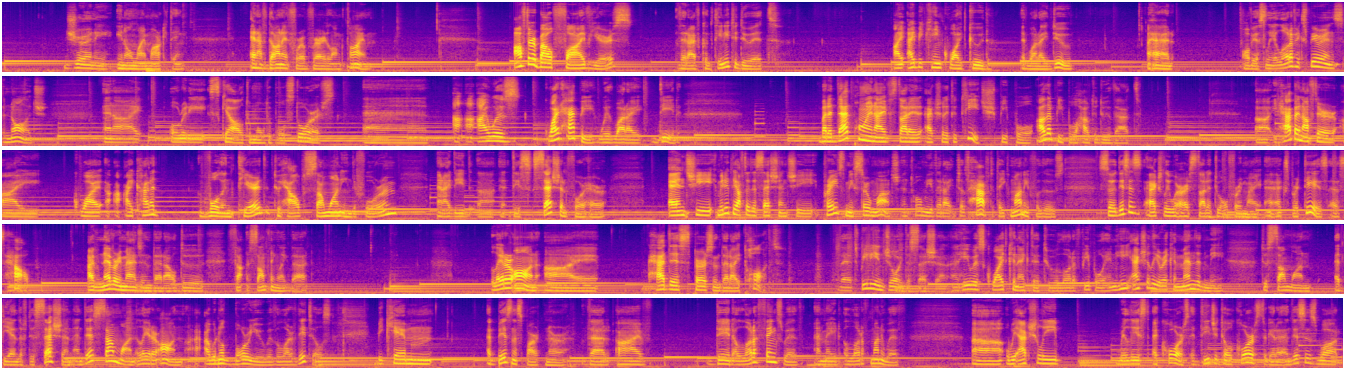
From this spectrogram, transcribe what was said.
journey in online marketing. And I've done it for a very long time. After about five years that I've continued to do it, I, I became quite good at what I do. I had obviously a lot of experience and knowledge and I already scaled to multiple stores, and I, I was quite happy with what I did. But at that point, I've started actually to teach people, other people, how to do that. Uh, it happened after I quite, I, I kind of volunteered to help someone in the forum, and I did uh, this session for her and she immediately after the session, she praised me so much and told me that I just have to take money for those. So this is actually where I started to offer my uh, expertise as help. I've never imagined that I'll do th- something like that. Later on, I had this person that I taught that really enjoyed the session, and he was quite connected to a lot of people, and he actually recommended me to someone at the end of this session, and this someone later on, I would not bore you with a lot of details, became a business partner that I've did a lot of things with and made a lot of money with. Uh, we actually released a course, a digital course together, and this is what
